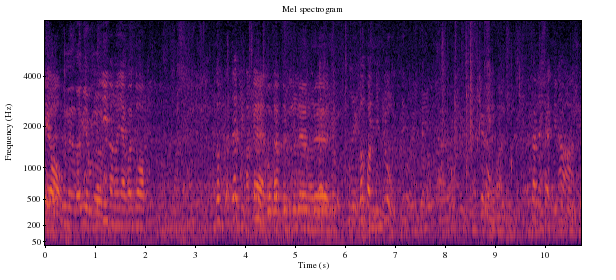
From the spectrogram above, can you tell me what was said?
Io, Ivan non gli che è, tanto di dopo in giù. C'ha le sette in avanti.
